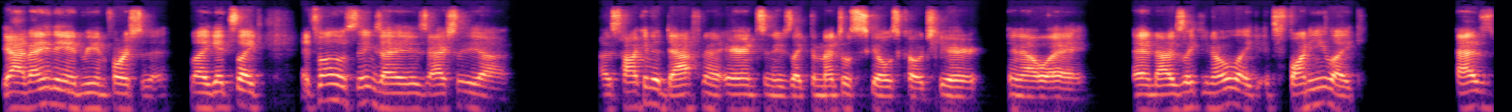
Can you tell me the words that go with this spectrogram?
Yeah, if anything, it reinforces it. Like it's like it's one of those things. I is actually uh, I was talking to Daphne Aronson, who's like the mental skills coach here in LA, and I was like, you know, like it's funny, like as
